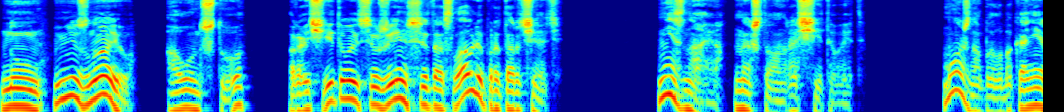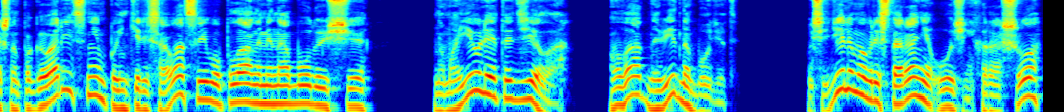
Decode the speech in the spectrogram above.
«Ну, не знаю. А он что, рассчитывает всю жизнь в Святославле проторчать?» «Не знаю, на что он рассчитывает. Можно было бы, конечно, поговорить с ним, поинтересоваться его планами на будущее. Но мое ли это дело? Ладно, видно будет. Посидели мы в ресторане очень хорошо,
